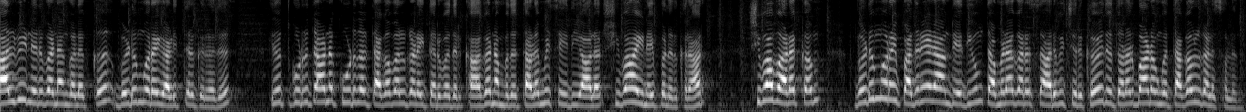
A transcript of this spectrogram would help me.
கல்வி நிறுவனங்களுக்கு விடுமுறை அளித்திருக்கிறது. இது குறித்தான கூடுதல் தகவல்களை தருவதற்காக நமது தலைமை செய்தியாளர் சிவா இணைப்பில் இருக்கிறார். சிவா வணக்கம். விடுமுறை பதினேழாம் தேதியும் தமிழக அரசு அறிவிச்சிருக்கு. இது தொடர்பான உங்க தகவல்களை சொல்லுங்க.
